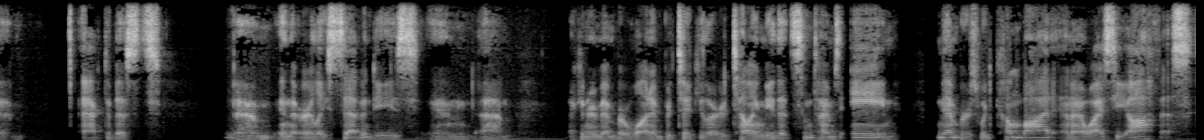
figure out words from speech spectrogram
um, activists um, in the early '70s, and um, I can remember one in particular telling me that sometimes AIM members would come by the NIYC office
